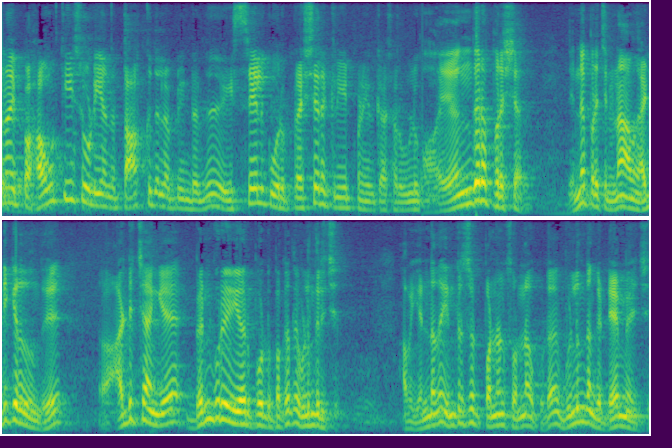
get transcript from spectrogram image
ஆனா இப்போ ஹவுத்தீஸோடைய அந்த தாக்குதல் அப்படின்றது இஸ்ரேலுக்கு ஒரு ப்ரெஷரை கிரியேட் பண்ணியிருக்கா சார் உள்ளுக்கு? பயங்கர ப்ரெஷர் என்ன பிரச்சனைனா அவங்க அடிக்கிறது வந்து அடித்தாங்க பென்குரியன் ஏர்போர்ட் பக்கத்தில் விழுந்துருச்சு. அவன் என்ன தான் இன்டர்செப்ட் பண்ணணும்னு சொன்னால் கூட விழுந்து அங்கே டேமேஜ்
